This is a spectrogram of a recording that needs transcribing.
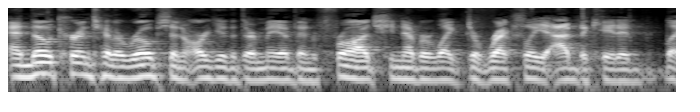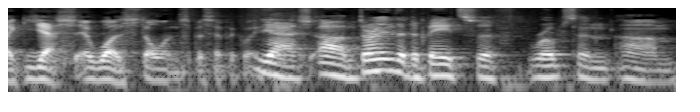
And though Karrin Taylor Robson argued that there may have been fraud, she never like directly advocated like yes, it was stolen specifically. Yeah, um, during the debates with Robeson, um,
